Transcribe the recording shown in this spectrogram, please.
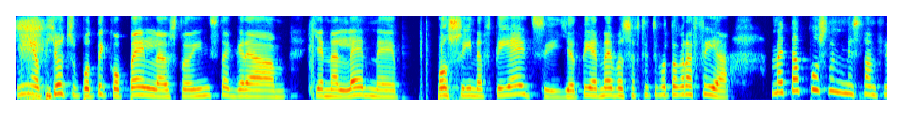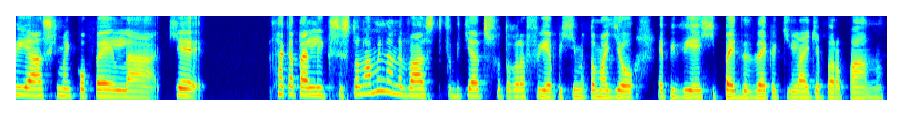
μία πιο τσουποτή κοπέλα στο Instagram και να λένε πώς είναι αυτή έτσι, γιατί ανέβασε αυτή τη φωτογραφία. Μετά πώς να μην αισθανθεί άσχημα η κοπέλα και θα καταλήξεις στο να μην ανεβάσεις τη δικιά της φωτογραφία π.χ. με το μαγιό επειδή έχει 5-10 κιλάκια παραπάνω.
